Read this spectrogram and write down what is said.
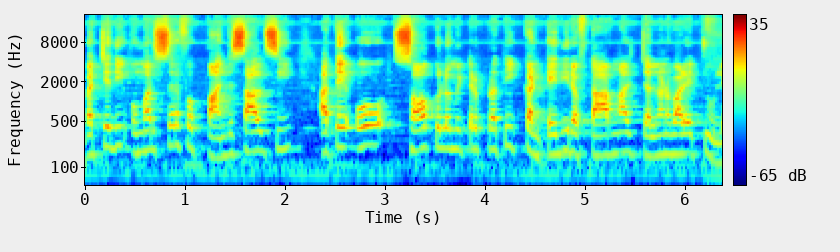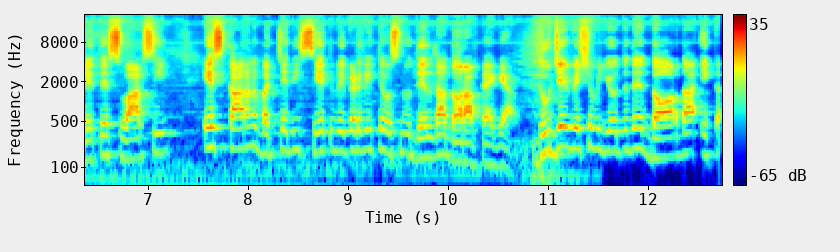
ਬੱਚੇ ਦੀ ਉਮਰ ਸਿਰਫ 5 ਸਾਲ ਸੀ ਅਤੇ ਉਹ 100 ਕਿਲੋਮੀਟਰ ਪ੍ਰਤੀ ਘੰਟੇ ਦੀ ਰਫ਼ਤਾਰ ਨਾਲ ਚੱਲਣ ਵਾਲੇ ਝੂਲੇ ਤੇ ਸਵਾਰ ਸੀ। ਇਸ ਕਾਰਨ ਬੱਚੇ ਦੀ ਸਿਹਤ ਵਿਗੜ ਗਈ ਤੇ ਉਸ ਨੂੰ ਦਿਲ ਦਾ ਦੌਰਾ ਪੈ ਗਿਆ। ਦੂਜੇ ਵਿਸ਼ਵ ਯੁੱਧ ਦੇ ਦੌਰ ਦਾ ਇੱਕ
